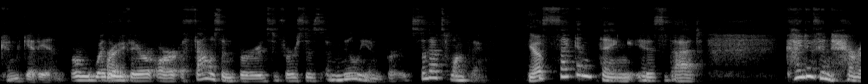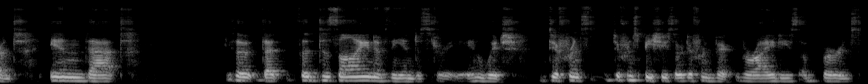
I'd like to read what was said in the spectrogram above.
can get in or whether Right. there are a thousand birds versus a million birds. So that's one thing. Yep. The second thing is that kind of inherent in that the, that the design of the industry in which different different species or different varieties of birds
